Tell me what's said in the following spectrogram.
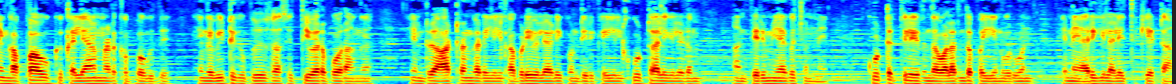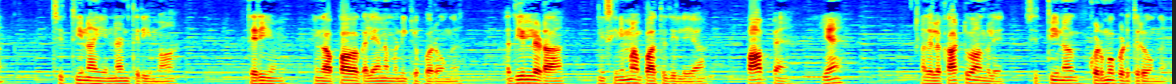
எங்கள் அப்பாவுக்கு கல்யாணம் நடக்கப் போகுது. எங்கள் வீட்டுக்கு புதுசாக சித்தி வர போகிறாங்க என்று ஆற்றங்கரையில் கபடி விளையாடி கொண்டிருக்கையில் கூட்டாளிகளிடம் நான் பெருமையாக சொன்னேன். கூட்டத்தில் இருந்த வளர்ந்த பையன் ஒருவன் என்னை அருகில் அழைத்து கேட்டான். சித்தி நான் என்னன்னு தெரியுமா? தெரியும். எங்கள் அப்பாவை கல்யாணம் பண்ணிக்க போகிறவங்க அது இல்லடா. நீ சினிமா பார்த்தது இல்லையா பார்ப்பேன். ஏன்? அதில் காட்டுவாங்களே. சித்தினா கொடுமைப்படுத்துகிறவங்க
